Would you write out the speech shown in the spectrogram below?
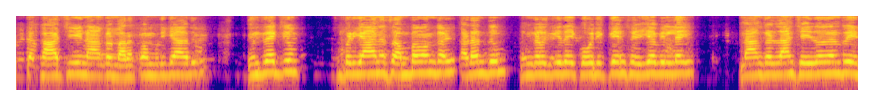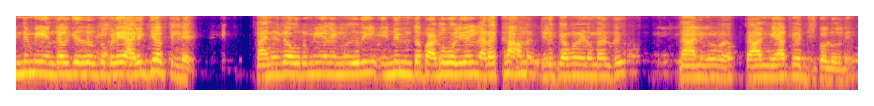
இந்த காட்சியை நாங்கள் மறக்க முடியாது இன்றைக்கும் இப்படியான சம்பவங்கள் நடந்தும் எங்களுக்கு இதை கோரிக்கை செய்யவில்லை நாங்கள் தான் செய்ததென்று இன்னுமே எங்களுக்கு இதற்கு விடை அளிக்கவில்லை. மனித உரிமையை மீறி இன்னும் இந்த படுகொலிகள் நடக்காமல் இருக்க வேண்டும் என்று நான் தாழ்மையாக கேட்டுக்கொள்கிறேன்.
